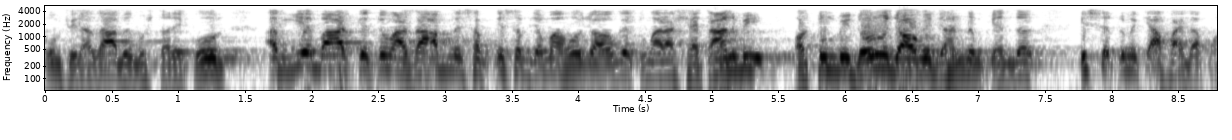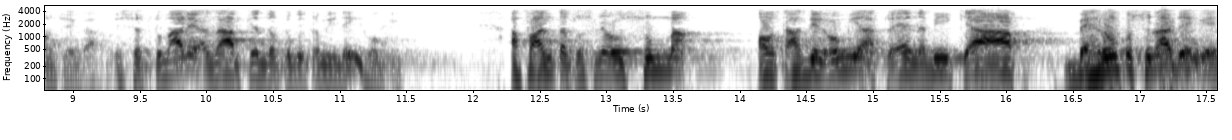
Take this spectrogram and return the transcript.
کم فی عذاب مشترکون اب یہ بات کہ تم عذاب میں سب کے سب جمع ہو جاؤ گے، تمہارا شیطان بھی اور تم بھی دونوں جاؤ گے جہنم کے اندر، اس سے تمہیں کیا فائدہ پہنچے گا؟ اس سے تمہارے عذاب کے اندر تو کوئی کمی نہیں ہوگی۔ افانتا اس میں سما اور تعدل عمیا تو اے نبی، کیا آپ بہروں کو سنا دیں گے؟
